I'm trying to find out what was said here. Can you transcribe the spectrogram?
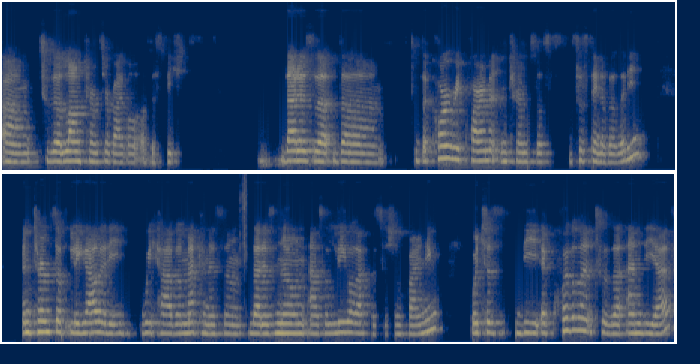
um, to the long-term survival of the species. That is the, the, the core requirement in terms of sustainability. In terms of legality, we have a mechanism that is known as a legal acquisition finding, which is the equivalent to the NDF,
